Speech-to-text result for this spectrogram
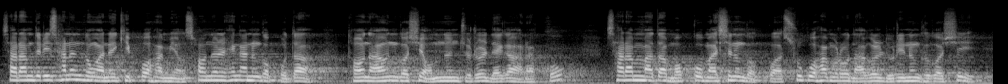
사람들이 사는 동안에 기뻐하며 선을 행하는 것보다 더 나은 것이 없는 줄을 내가 알았고 사람마다 먹고 마시는 것과 수고함으로 낙을 누리는 그것이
